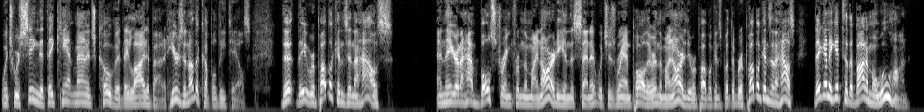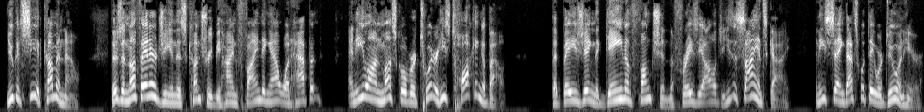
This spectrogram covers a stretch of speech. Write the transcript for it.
which we're seeing that they can't manage COVID, they lied about it. Here's another couple details. The, the Republicans in the House, and they're going to have bolstering from the minority in the Senate, which is Rand Paul. They're in the minority, the Republicans, but the Republicans in the House, they're going to get to the bottom of Wuhan. You can see it coming now. There's enough energy in this country behind finding out what happened. And Elon Musk over at Twitter, he's talking about that Beijing, the gain of function, the phraseology. He's a science guy. And he's saying that's what they were doing here.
